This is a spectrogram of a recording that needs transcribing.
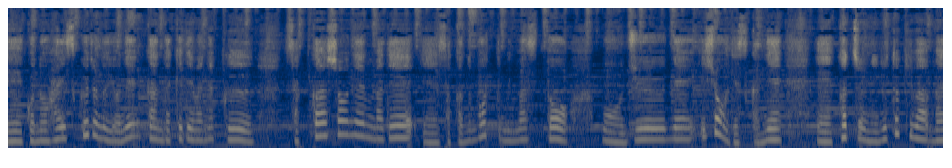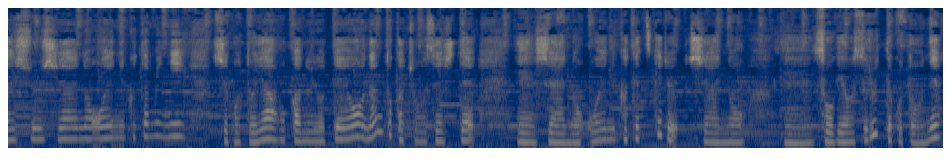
えー、このハイスクールの4年間だけではなく、サッカー少年まで、えー、遡ってみますと、もう10年以上ですかね、えー、渦中にいる時は毎週試合の応援に行くために、仕事や他の予定を何とか調整して、えー、試合の応援に駆けつける、試合の、え、送迎をするってことをね、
